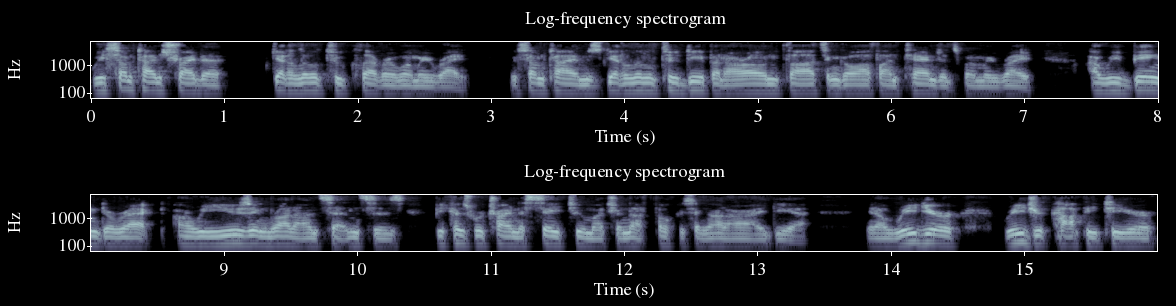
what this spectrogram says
We sometimes try to get a little too clever when we write we sometimes get a little too deep in our own thoughts and go off on tangents when we write. Are we being direct? Are we using run on sentences because we're trying to say too much and not focusing on our idea? You know, read your read your copy to your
